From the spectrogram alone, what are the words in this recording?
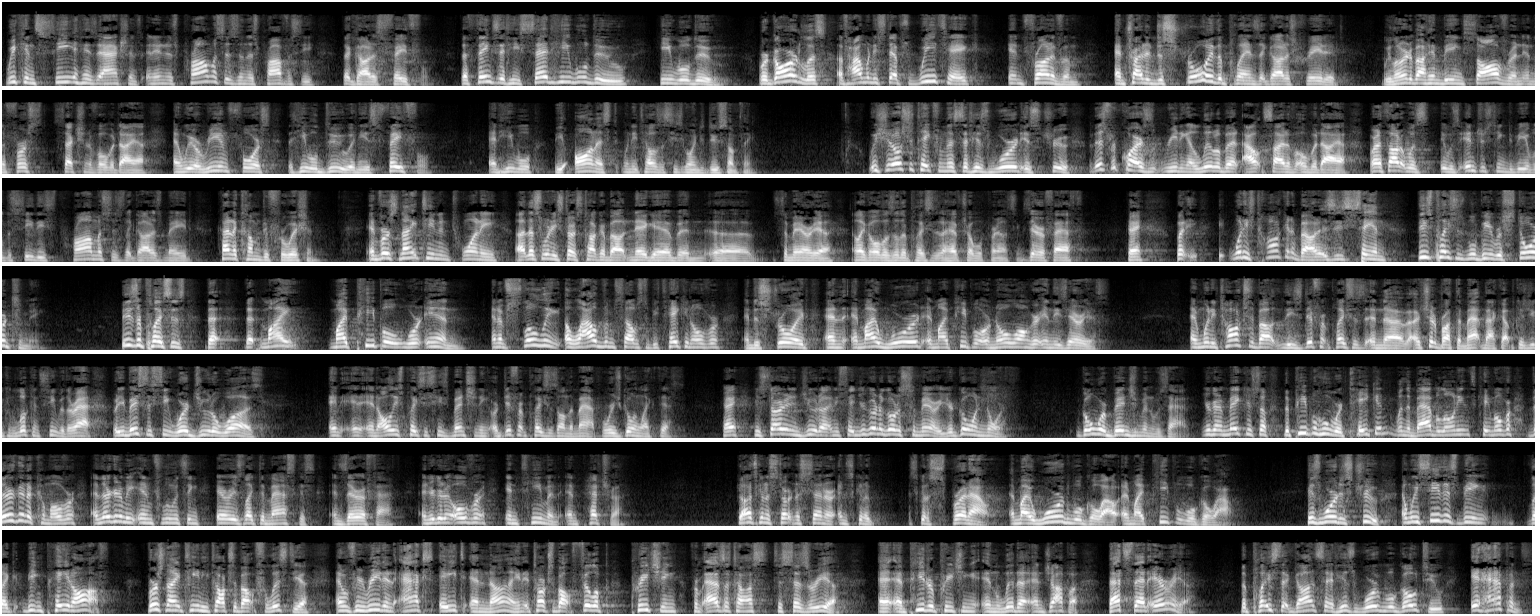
We can see in his actions and in his promises in this prophecy that God is faithful. The things that he said he will do, he will do. Regardless of how many steps we take in front of him and try to destroy the plans that God has created. We learned about him being sovereign in the first section of Obadiah, and we are reinforced that he will do and he is faithful and he will be honest when he tells us he's going to do something. We should also take from this that his word is true. This requires reading a little bit outside of Obadiah, but I thought it was, it was interesting to be able to see these promises that God has made kind of come to fruition. In verse 19 and 20, uh, that's when he starts talking about Negeb and uh, Samaria, and like all those other places that I have trouble pronouncing, Zarephath. Okay? But what he's talking about is he's saying, these places will be restored to me. These are places that, that my my people were in and have slowly allowed themselves to be taken over and destroyed, and, and my word and my people are no longer in these areas. And when he talks about these different places, and uh, I should have brought the map back up because you can look and see where they're at, but you basically see where Judah was. And, and, and all these places he's mentioning are different places on the map where he's going like this. Okay? He started in Judah and he said, You're going to go to Samaria, you're going north. Go where Benjamin was at. You're going to make yourself, the people who were taken when the Babylonians came over, they're going to come over and they're going to be influencing areas like Damascus and Zarephath. And you're going to over in Teman and Petra. God's going to start in the center and it's going to, it's going to spread out. And my word will go out and my people will go out. His word is true. And we see this being, like, being paid off. Verse 19, he talks about Philistia. And if we read in Acts 8 and 9, it talks about Philip preaching from Azotus to Caesarea and, and Peter preaching in Lydda and Joppa. That's that area. The place that God said his word will go to, it happens.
